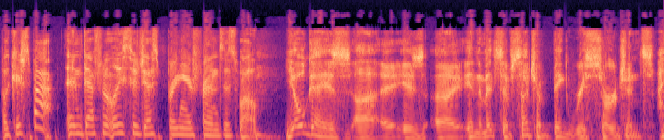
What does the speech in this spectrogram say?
book your spot. And definitely suggest bring your friends as well. Yoga is uh, is uh, in the midst of such a big resurgence. I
